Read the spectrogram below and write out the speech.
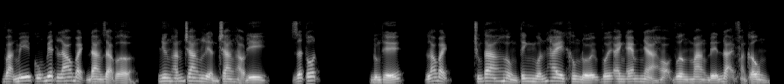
Vạn mỹ cũng biết lão bạch đang giả vờ, nhưng hắn trang liền trang hảo đi, rất tốt. Đúng thế, lão bạch, chúng ta hồng tinh muốn hay không đối với anh em nhà họ vương mang đến đại phản công?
